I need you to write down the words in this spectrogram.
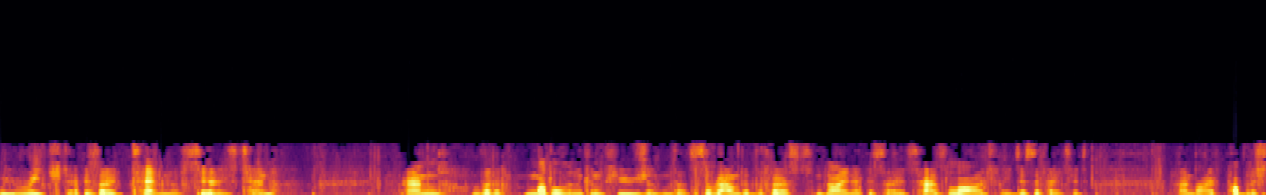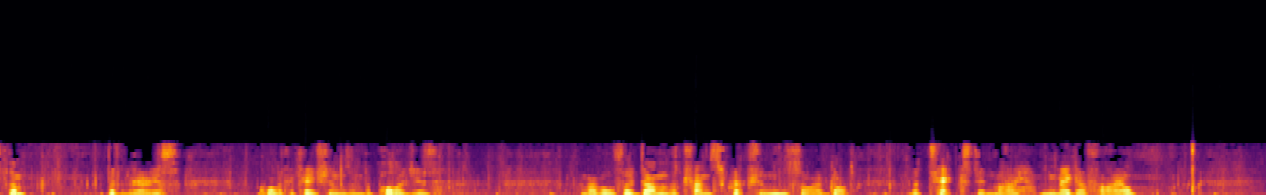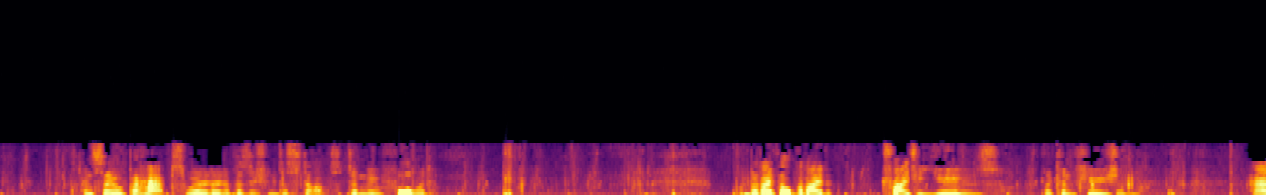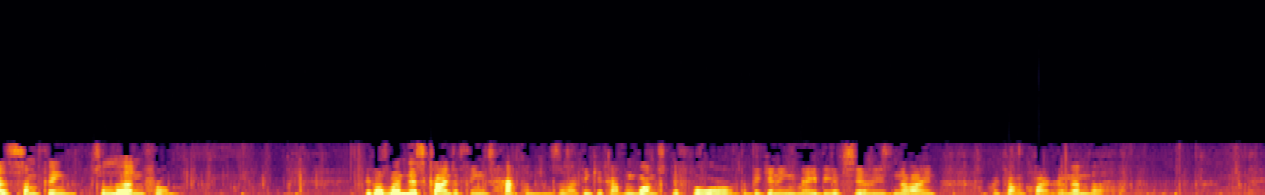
we reached episode 10 of series 10 and the muddle and confusion that surrounded the first nine episodes has largely dissipated and I've published them with various qualifications and apologies and I've also done the transcriptions so I've got the text in my mega file and so perhaps we're in a position to start to move forward. But I thought that I'd try to use the confusion as something to learn from. Because when this kind of thing happens, and I think it happened once before, at the beginning maybe of Series 9, I can't quite remember,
